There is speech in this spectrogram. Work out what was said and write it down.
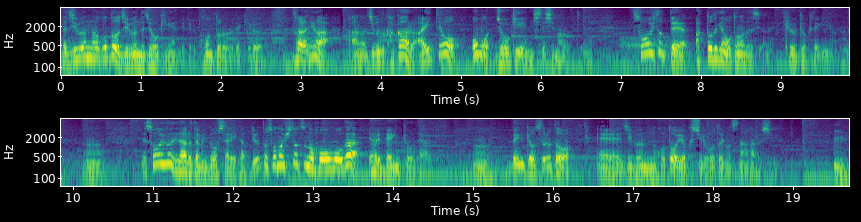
うん、自分のことを自分で上機嫌できるコントロールできる。さらにはあの自分と関わる相手ををも上機嫌にしてしまうっていうね。そういう人って圧倒的な大人ですよね究極的には、うん、でそういうふうになるためにどうしたらいいかというとその一つの方法がやはり勉強であると、うん、勉強すると、えー、自分のことをよく知ることにもつながるし、うん、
